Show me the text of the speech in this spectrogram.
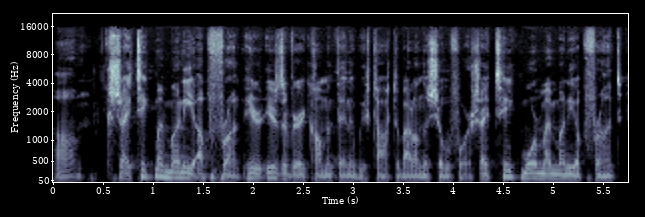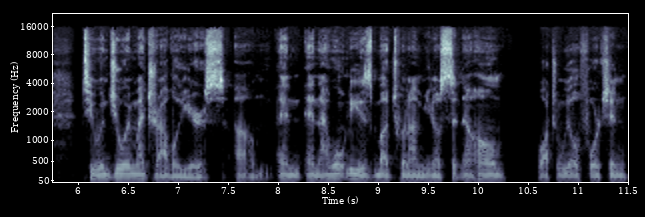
um, should I take my money up front? Here, here's a very common thing that we've talked about on the show before. Should I take more of my money up front to enjoy my travel years? Um, and and I won't need as much when I'm you know sitting at home watching Wheel of Fortune,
